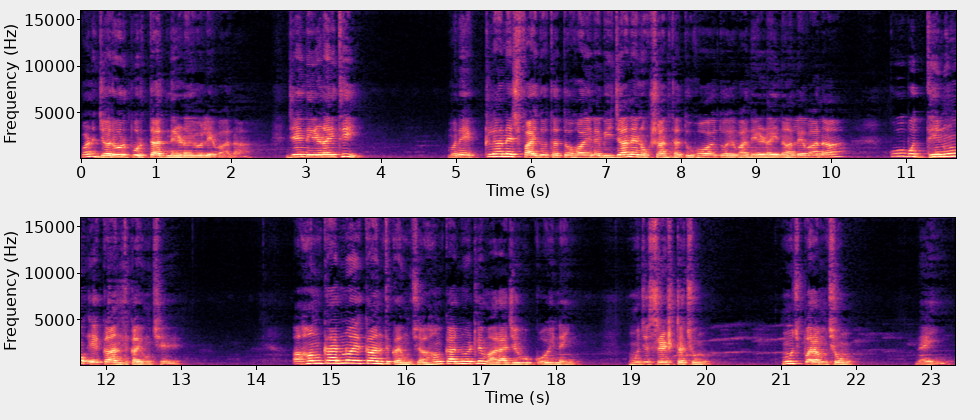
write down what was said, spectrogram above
પણ જરૂર પૂરતા જ નિર્ણયો લેવાના. જે નિર્ણયથી મને એકલાને જ ફાયદો થતો હોય અને બીજાને નુકસાન થતું હોય તો એવા નિર્ણય ન લેવાના. કુબુદ્ધિનું એકાંત કયું છે? અહંકારનો એકાંત કહ્યું છે? અહંકારનું એટલે મારા જેવું કોઈ નહીં. હું જ શ્રેષ્ઠ છું. હું જ પરમ છું. નહીં.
